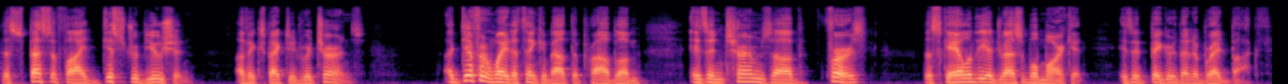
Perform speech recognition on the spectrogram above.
the specified distribution of expected returns? A different way to think about the problem is in terms of, first, the scale of the addressable market. Is it bigger than a bread box?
